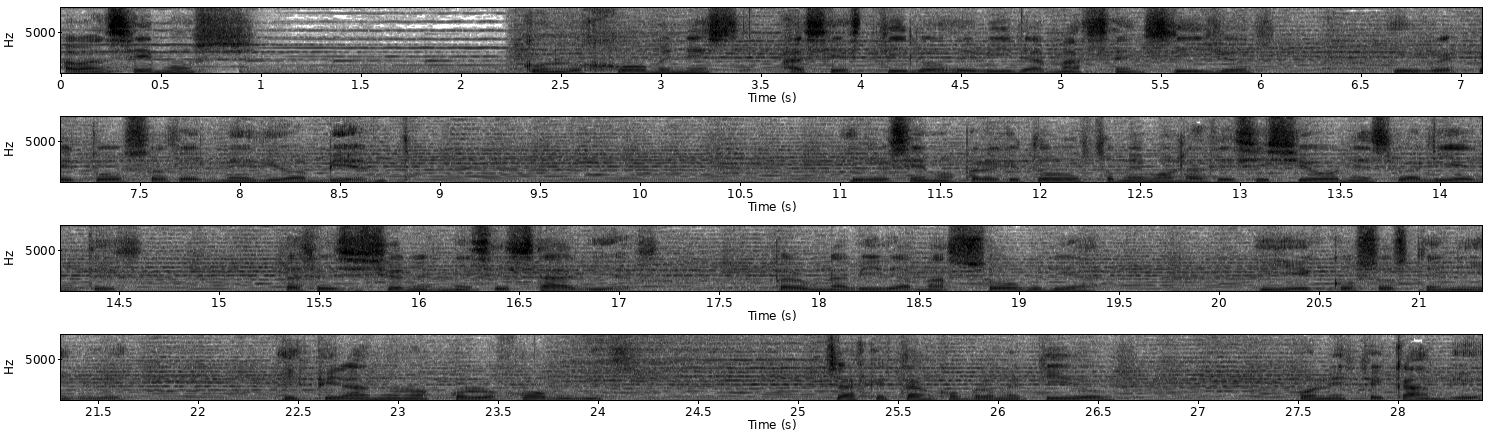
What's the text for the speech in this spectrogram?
Avancemos con los jóvenes hacia estilos de vida más sencillos y respetuosos del medio ambiente. Y recemos para que todos tomemos las decisiones valientes, las decisiones necesarias para una vida más sobria y ecosostenible inspirándonos por los jóvenes, ya que están comprometidos con este cambio.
